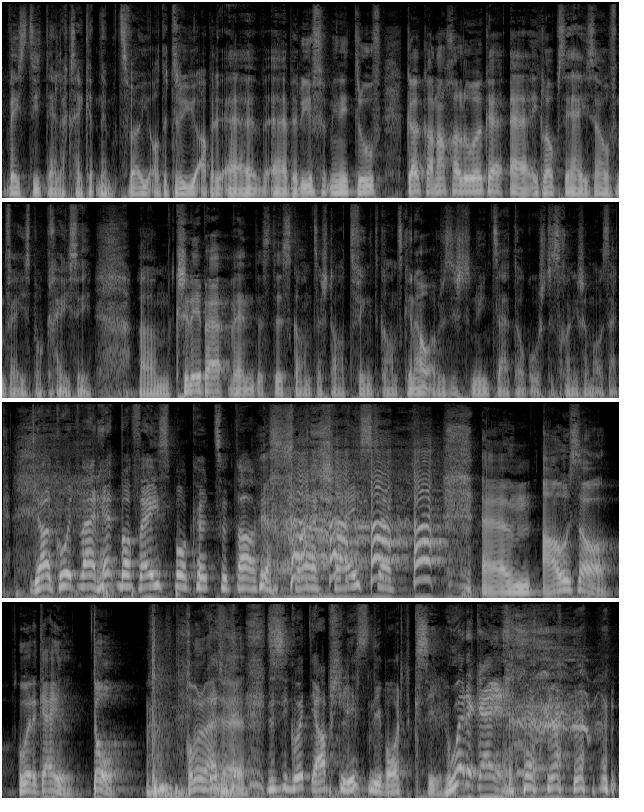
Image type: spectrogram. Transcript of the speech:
Ich weiss die ehrlich gesagt nicht mehr. Zwei oder drei, aber äh, äh, berufen mich nicht drauf. Geht nachschauen. Äh, ich glaube, sie haben es auch auf dem Facebook haben sie, ähm, geschrieben, wenn das, das Ganze stattfindet. Ganz genau. Aber es ist der 19. August, das kann ich schon mal sagen. Ja gut, wer hat noch Facebook heutzutage? So eine Scheisse. Ähm, also, hure geil. Da. Komm, wir werden... Das sind gute abschließende Worte gewesen. Hure geil!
